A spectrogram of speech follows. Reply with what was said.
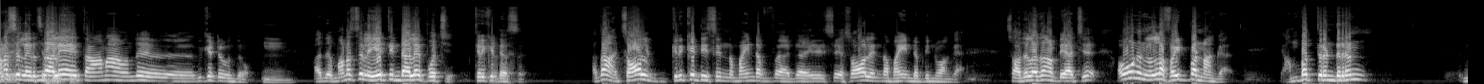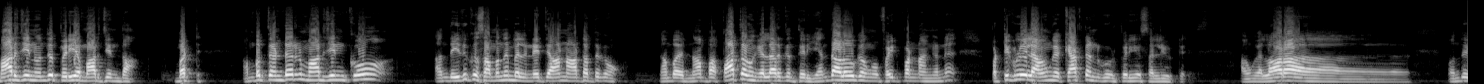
மனசுல இருந்தாலே தானா வந்து விக்கெட் வந்துடும். அது மனசுல ஏத்திண்டாலே போச்சு கிரிக்கெட்டர்ஸ் அதான் it's all cricket is in the mind of it's all in the mind அப்படின்வாங்க ஸோ அதில் தான் அப்படியாச்சு அவங்க நல்லா ஃபைட் பண்ணாங்க. 52 ரெண்டு ரன் மார்ஜின் வந்து பெரிய மார்ஜின் தான். பட் 52 ரன் மார்ஜினுக்கும் அந்த இதுக்கும் சம்மந்தம் இல்லை. நேற்று ஆன ஆட்டத்துக்கும். நம்ம நான் பார்த்தவங்க எல்லாருக்கும் தெரியும். எந்த அளவுக்கு அவங்க ஃபைட் பண்ணாங்கன்னு பர்டிகுலர்லி அவங்க கேப்டனுக்கு ஒரு பெரிய சல்யூட் அவங்க லாரா வந்து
